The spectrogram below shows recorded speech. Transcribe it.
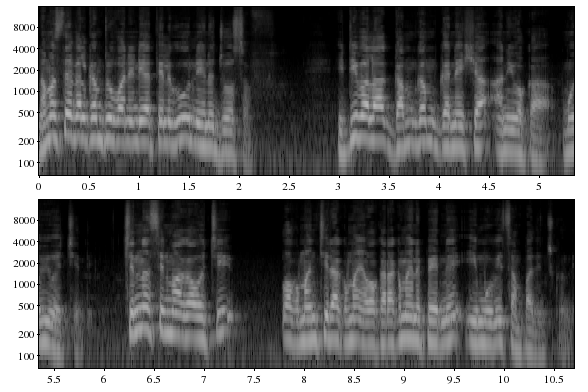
నమస్తే welcome to One India Telugu. నేను జోసఫ్. ఇటీవల గమ్ గమ్ గణేష అని ఒక మూవీ వచ్చింది. చిన్న సినిమాగా వచ్చి ఒక మంచి రకమైన ఒక రకమైన పేరునే ఈ మూవీ సంపాదించుకుంది.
